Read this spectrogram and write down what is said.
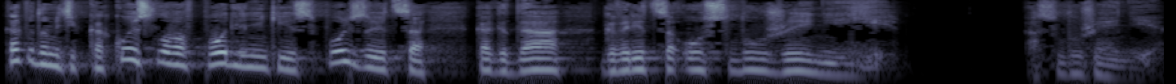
Как вы думаете, какое слово в подлиннике используется, когда говорится о служении? О служении,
